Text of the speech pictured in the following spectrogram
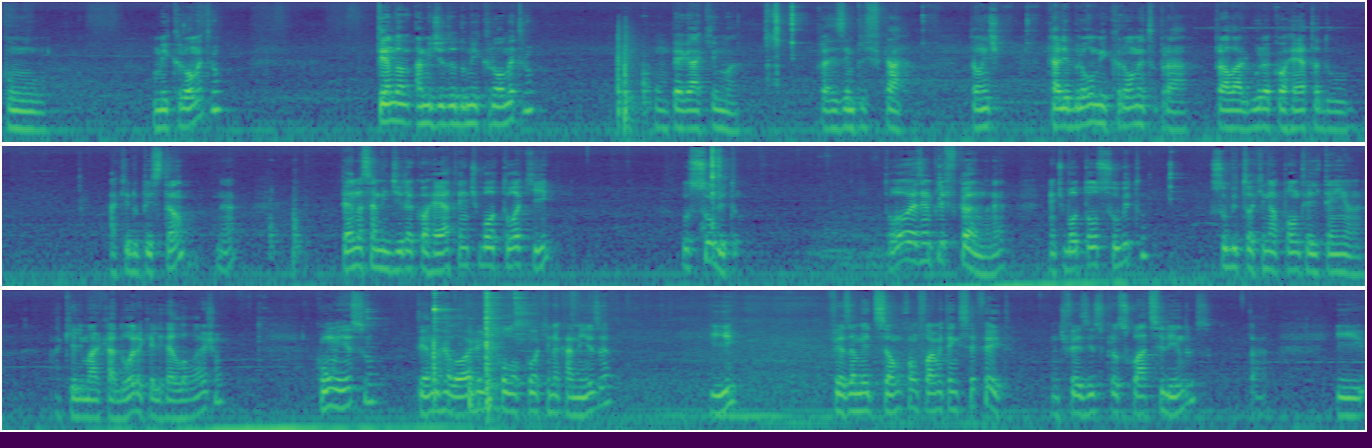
com o micrômetro. Tendo a medida do micrômetro, vamos pegar aqui uma para exemplificar então a gente calibrou o micrômetro para a largura correta do aqui do pistão, né? Tendo essa medida correta, a gente botou aqui o súbito. Estou exemplificando, né? A gente botou o súbito. O súbito aqui na ponta ele tem a, aquele marcador, aquele relógio. Com isso, tendo o relógio, a gente colocou aqui na camisa e fez a medição conforme tem que ser feita. A gente fez isso para os quatro cilindros. Tá? E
